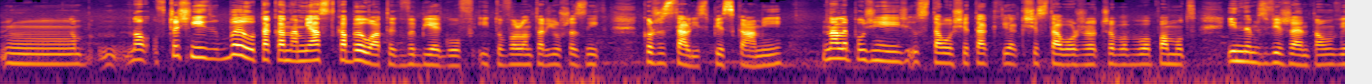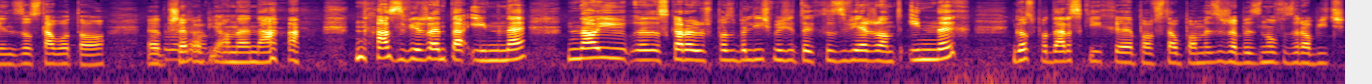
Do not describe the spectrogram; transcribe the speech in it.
Mm, No, wcześniej był taka namiastka, była tych wybiegów i tu wolontariusze z nich korzystali z pieskami. No ale później stało się tak, jak się stało, że trzeba było pomóc innym zwierzętom, więc zostało to e, przerobione na, na zwierzęta inne. No i e, skoro już pozbyliśmy się tych zwierząt innych, gospodarskich, e, powstał pomysł, żeby znów zrobić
